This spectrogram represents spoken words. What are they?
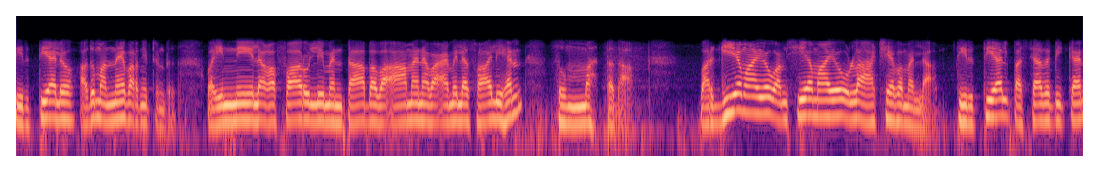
തിരുത്തിയാലോ? അതും അന്നേ പറഞ്ഞിട്ടുണ്ട്. വൈന്നീല ഗഫാറുല്ലിമൻ താബ വ ആമന വ അമില സ്വാലിഹൻ സുമ്മഹ്തദ വർഗീയമായോ വംശീയമായോ ഉള്ള ആക്ഷേപമല്ല. തിരുത്തിയാൽ പശ്ചാത്തപിക്കാൻ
